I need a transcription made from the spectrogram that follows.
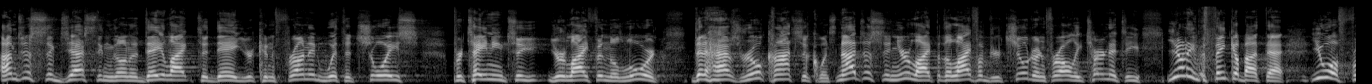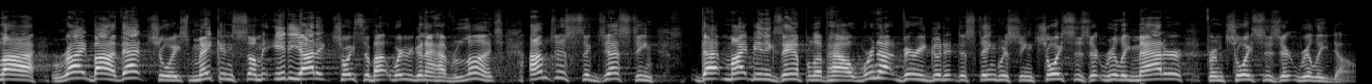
I'm just suggesting that on a day like today, you're confronted with a choice pertaining to your life in the Lord that has real consequence, not just in your life, but the life of your children for all eternity. You don't even think about that. You will fly right by that choice, making some idiotic choice about where you're going to have lunch. I'm just suggesting that might be an example of how we're not very good at distinguishing choices that really matter from choices that really don't.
